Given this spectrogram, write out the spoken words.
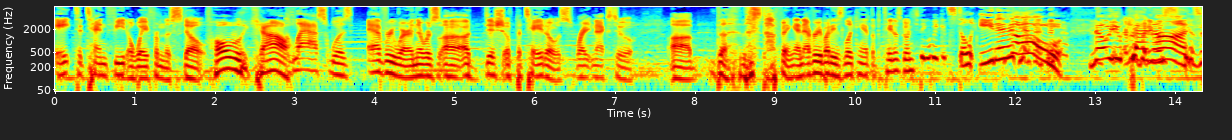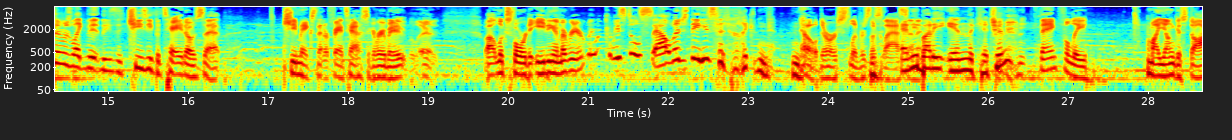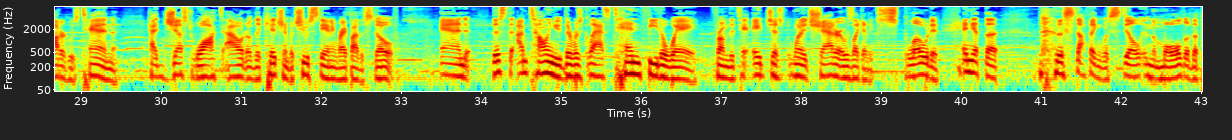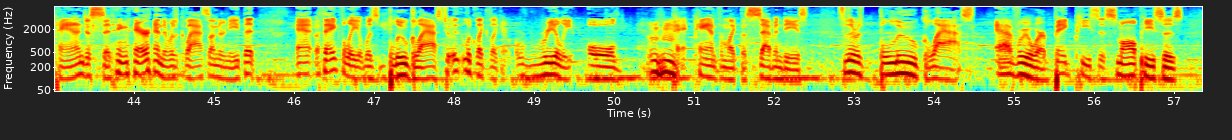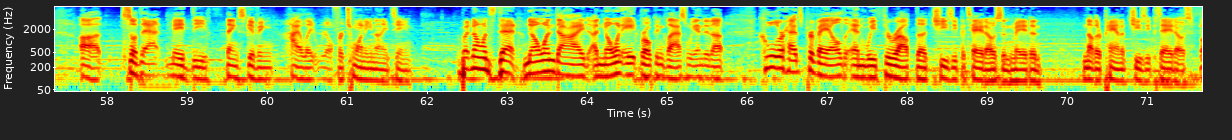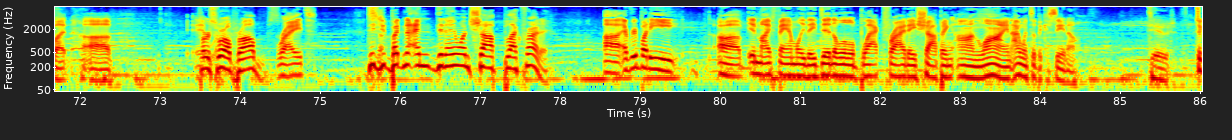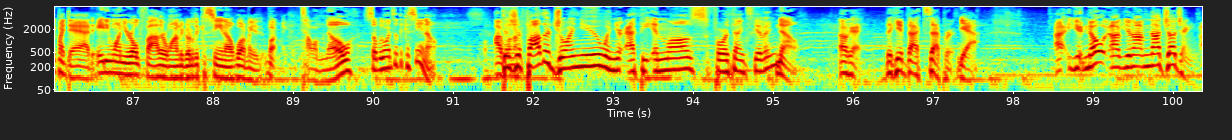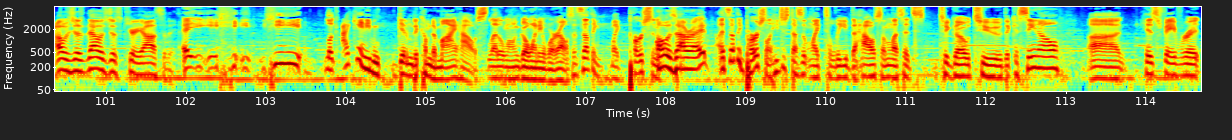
eight to ten feet away from the stove holy cow! glass was everywhere, and there was uh, a dish of potatoes right next to uh, the the stuffing, and everybody's looking at the potatoes, going, "You think we can still eat it?" No, no, you cannot. because there was like the, these cheesy potatoes that she makes that are fantastic. Everybody. Uh, uh, looks forward to eating them every year. Can we still salvage these? like, n- no, there are slivers of glass. in Anybody in the kitchen? thankfully, my youngest daughter, who's 10, had just walked out of the kitchen, but she was standing right by the stove. And this, I'm telling you, there was glass 10 feet away from the, ta- it just, when it shattered, it was like it exploded. And yet the, the stuffing was still in the mold of the pan, just sitting there, and there was glass underneath it. And thankfully, it was blue glass too. It looked like like a really old pa- pan from like the 70s. So there was blue glass everywhere, big pieces, small pieces. Uh, so that made the Thanksgiving highlight reel for 2019. But no one's dead. No one died. Uh, no one ate broken glass. We ended up cooler heads prevailed, and we threw out the cheesy potatoes and made an, another pan of cheesy potatoes. But uh, it- First world problems. right. Did you? But n- and did anyone shop Black Friday? uh, everybody uh, in my family they did a little Black Friday shopping online. I went to the casino. Dude, Took my dad, 81 year old father, wanted to go to the casino. What am I? What am I going to tell him? No. So we went to the casino. I does went your father join you when you're at the in-laws for Thanksgiving? no? Okay, they keep that separate. Yeah. You no, uh, you're not. I'm not judging. I was just that was just curiosity. Uh, He, he, he- look. I can't even get him to come to my house, let alone go anywhere else. It's nothing like personal. Oh, is that right? It's nothing personal. He just doesn't like to leave the house unless it's to go to the casino, uh, his favorite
